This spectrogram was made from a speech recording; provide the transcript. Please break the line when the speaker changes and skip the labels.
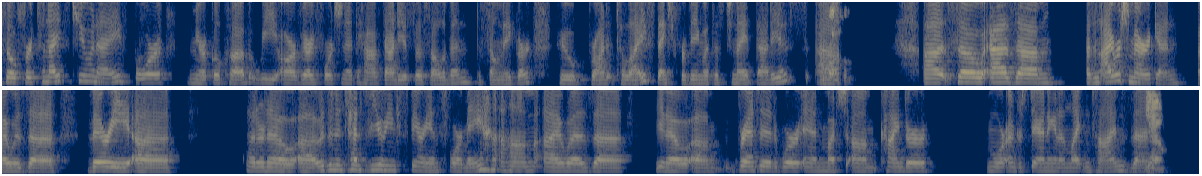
So for tonight's Q and A for Miracle Club, we are very fortunate to have Thaddeus O'Sullivan, the filmmaker, who brought it to life. Thank you for being with us tonight, Thaddeus.
You're uh, welcome.
Uh, so as um, as an Irish American, I was uh, very uh, I don't know. Uh, it was an intense viewing experience for me. Um, I was, uh, you know, um, granted, we're in much um, kinder, more understanding and enlightened times than,
yeah.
